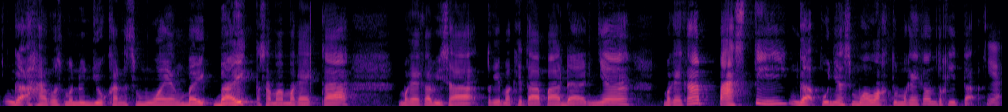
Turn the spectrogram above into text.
nggak harus menunjukkan semua yang baik-baik sama mereka mereka bisa terima kita apa adanya mereka pasti nggak punya semua waktu mereka untuk kita. Iya.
